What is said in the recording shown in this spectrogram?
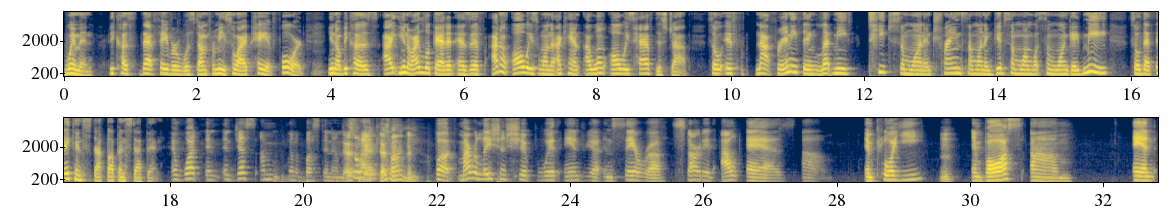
women because that favor was done for me, so I pay it forward. You know, because I, you know, I look at it as if I don't always want to. I can't. I won't always have this job. So if not for anything, let me teach someone and train someone and give someone what someone gave me, so that they can step up and step in. And what and, and just I'm gonna bust in on this. That's okay. podcast. That's fine. But my relationship with Andrea and Sara started out as um, employee and boss, um, and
